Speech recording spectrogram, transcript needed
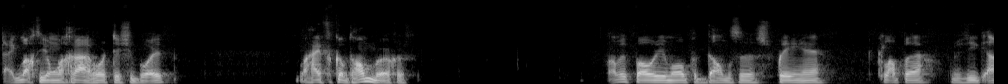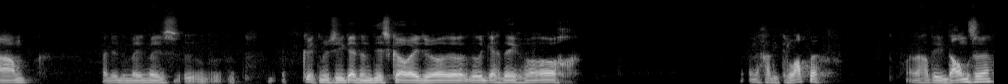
ja, ik mag die jongen graag hoor, Tishy Boy. Maar hij verkoopt hamburgers. Dan weer podium op, dansen, springen, klappen, muziek aan. Is de meest, meest eh, kutmuziek uit een disco, weet je wel. Dat ik echt denk van, och. En dan gaat hij klappen. En dan gaat hij dansen.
